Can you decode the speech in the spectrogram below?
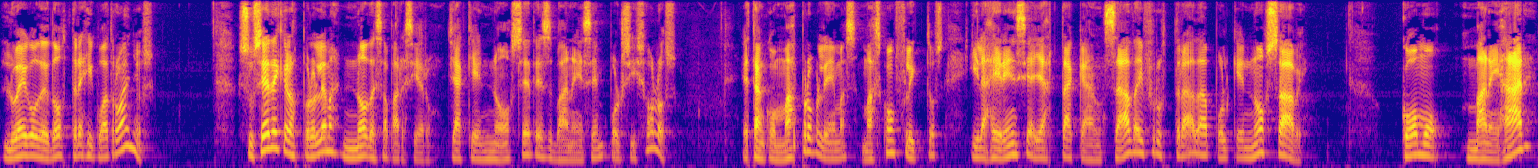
luego de dos, tres y cuatro años? Sucede que los problemas no desaparecieron, ya que no se desvanecen por sí solos. Están con más problemas, más conflictos y la gerencia ya está cansada y frustrada porque no sabe cómo manejar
